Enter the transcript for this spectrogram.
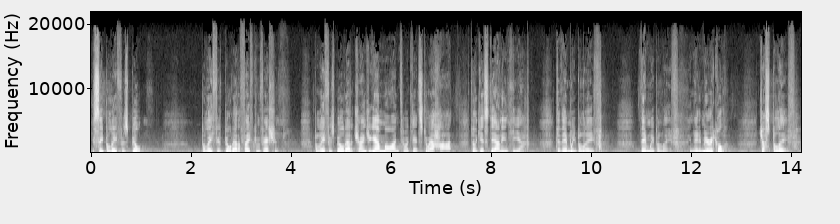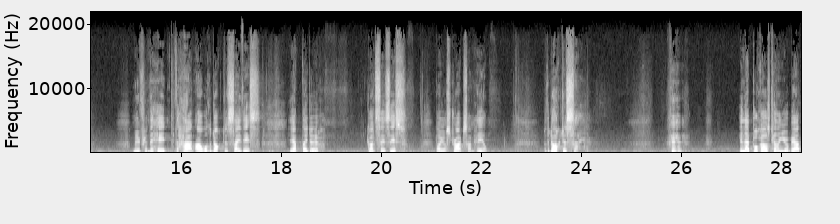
You see, belief is built. Belief is built out of faith confession. Belief is built out of changing our mind till it gets to our heart, till it gets down in here. To then we believe. Then we believe. You need a miracle? Just believe. Move from the head to the heart. Oh, well, the doctors say this. Yep, they do. God says this by your stripes I'm healed. But the doctors say, in that book I was telling you about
